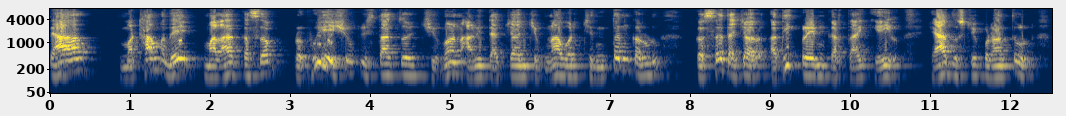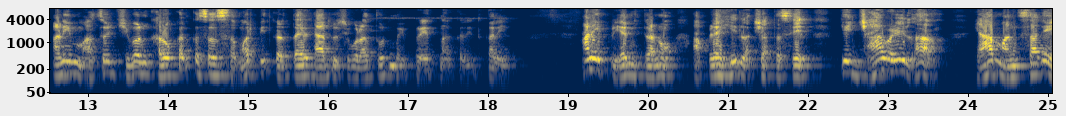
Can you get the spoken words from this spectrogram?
त्या मठामध्ये मला कसं प्रभू येशू ख्रिस्ताचं जीवन आणि त्याच्या जीवनावर चिंतन करून कसं त्याच्यावर अधिक प्रेम करता येईल ह्या दृष्टिकोनातून आणि माझं जीवन खरोखर कसं समर्पित करता येईल ह्या दृष्टिकोनातून मी प्रयत्न करीत करीन. आणि प्रिय मित्रांनो आपल्याही लक्षात असेल की ज्या वेळेला ह्या माणसाने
